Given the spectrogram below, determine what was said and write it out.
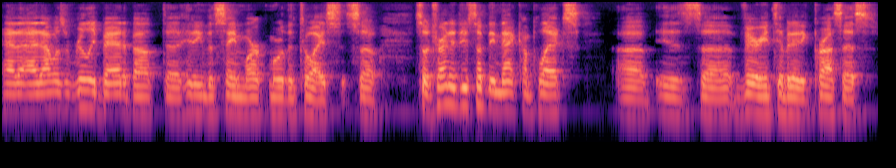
and, I was really bad about uh, hitting the same mark more than twice. So, so trying to do something that complex uh, is a very intimidating process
